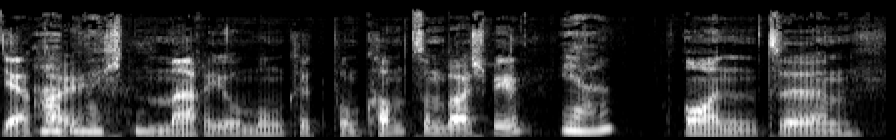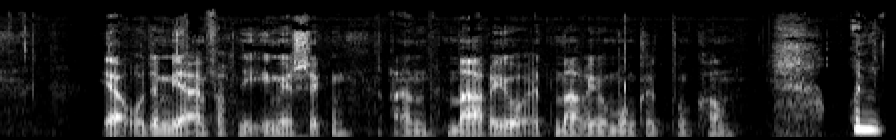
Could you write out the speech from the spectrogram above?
Ja, haben bei möchten? mariomunkelt.com zum Beispiel. Ja. Und ähm, ja, oder mir einfach eine E-Mail schicken an mario.mariomunkelt.com. Und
